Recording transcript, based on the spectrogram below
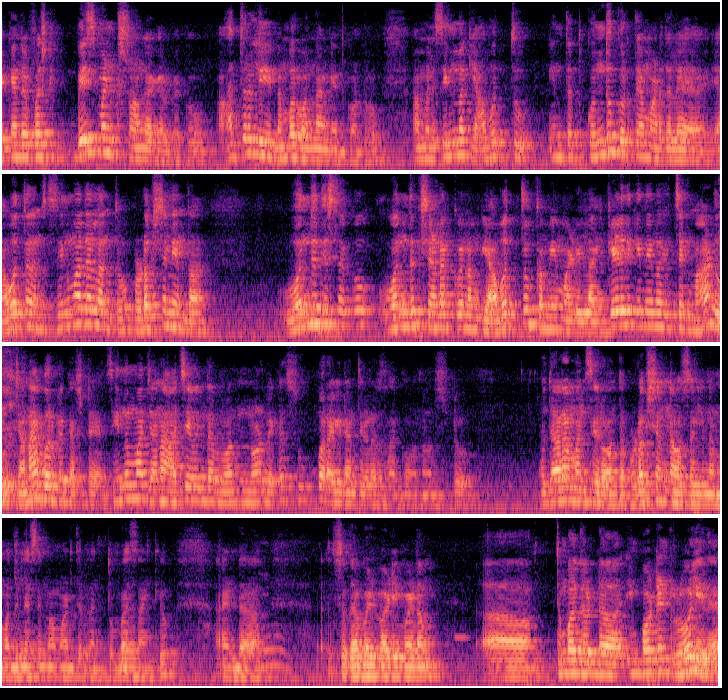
ಯಾಕೆಂದರೆ ಫಸ್ಟ್ ಬೇಸ್ಮೆಂಟ್ ಸ್ಟ್ರಾಂಗ್ ಆಗಿರಬೇಕು. ಅದರಲ್ಲಿ ನಂಬರ್ ಒನ್ ಆಗಿ ನಿಂತ್ಕೊಂಡ್ರು. ಆಮೇಲೆ ಸಿನಿಮಾಕ್ಕೆ ಯಾವತ್ತು ಇಂಥದ್ದು ಕೊಂದು ಕೊರತೆ ಮಾಡ್ದಲೆ ಯಾವತ್ತೂ ಸಿನಿಮಾದಲ್ಲಂತೂ ಪ್ರೊಡಕ್ಷನಿಂದ ಒಂದು ದಿವಸಕ್ಕೂ, ಒಂದು ಕ್ಷಣಕ್ಕೂ ನಮ್ಗೆ ಯಾವತ್ತೂ ಕಮ್ಮಿ ಮಾಡಿಲ್ಲ. ಕೇಳಿದಕ್ಕಿಂತ ಹೆಚ್ಚಾಗಿ ಮಾಡು. ಚೆನ್ನಾಗಿ ಬರ್ಬೇಕಷ್ಟೇ. ಸಿನಿಮಾ ಜನ ಆಚೆಯಿಂದ ನೋಡ್ಬೇಕಾದ್ರೆ ಸೂಪರ್ ಆಗಿದೆ ಅಂತ ಹೇಳಿದ್ರೆ ಸಾಕು ಅನ್ನೋಷ್ಟು ಉದಾರ ಮನಸ್ಸಿರುವಂಥ ಪ್ರೊಡಕ್ಷನ್ ಹೌಸಲ್ಲಿ ನಮ್ಮ ಮೊದಲನೇ ಸಿನಿಮಾ ಮಾಡ್ತಿರೋದಂಗೆ ತುಂಬ thank you and Sudha Belwadi madam ತುಂಬ ದೊಡ್ಡ ಇಂಪಾರ್ಟೆಂಟ್ ರೋಲ್ ಇದೆ.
